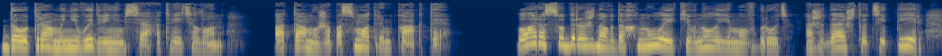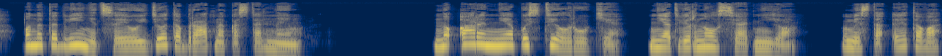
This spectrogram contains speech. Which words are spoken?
«До утра мы не выдвинемся», — ответил он. А там уже посмотрим, как ты». Лара судорожно вдохнула и кивнула ему в грудь, ожидая, что теперь он отодвинется и уйдет обратно к остальным. Но Аарон не опустил руки, не отвернулся от нее. Вместо этого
